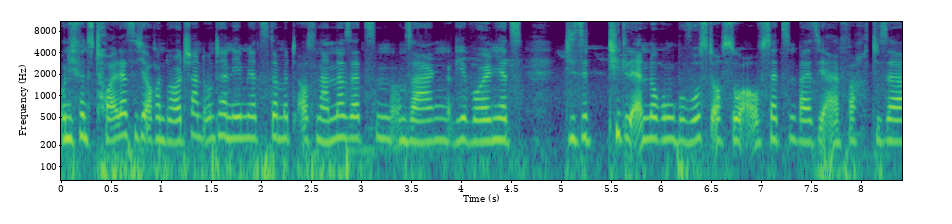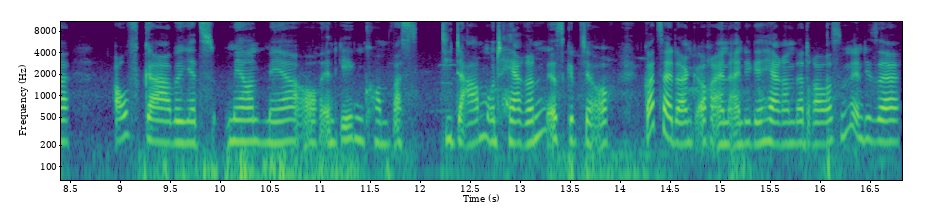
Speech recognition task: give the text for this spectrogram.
Und ich finde es toll, dass sich auch in Deutschland Unternehmen jetzt damit auseinandersetzen und sagen, wir wollen jetzt diese Titeländerung bewusst auch so aufsetzen, weil sie einfach dieser Aufgabe jetzt mehr und mehr auch entgegenkommt, was die Damen und Herren, es gibt ja auch Gott sei Dank auch ein, einige Herren da draußen in dieser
